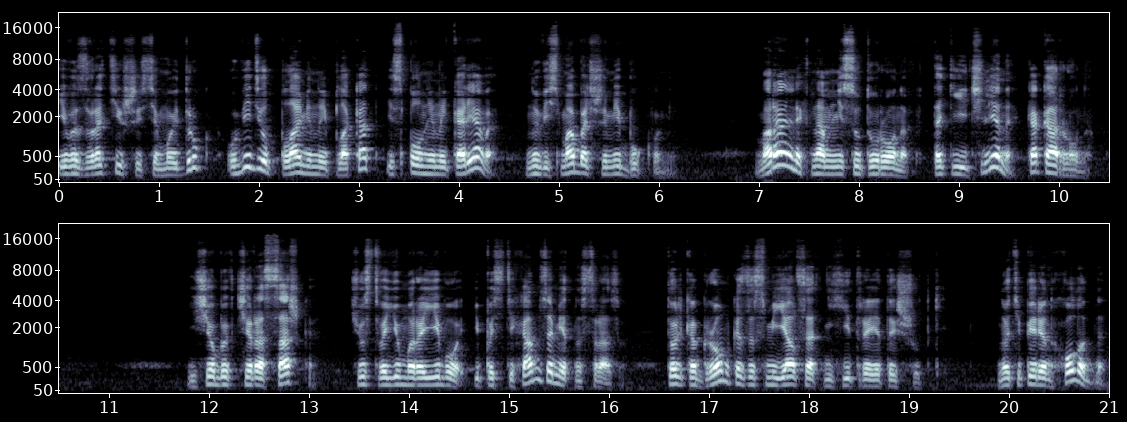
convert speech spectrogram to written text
и возвратившийся мой друг увидел пламенный плакат, исполненный коряво, но весьма большими буквами. Моральных нам несут уронов такие члены, как Аронов. Еще бы вчера Сашка, чувство юмора его и по стихам заметно сразу, только громко засмеялся от нехитрой этой шутки. Но теперь он холодно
